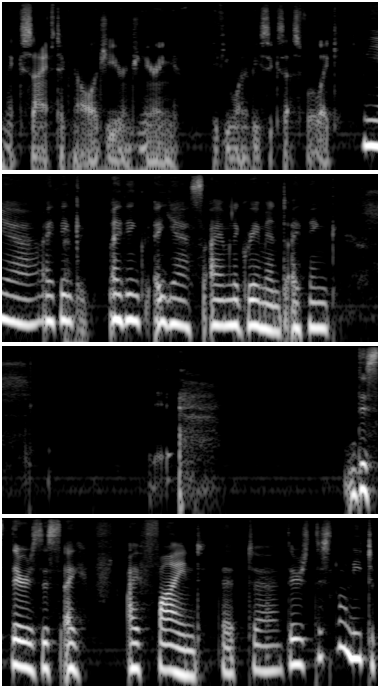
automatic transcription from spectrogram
like science, technology, or engineering if if you want to be successful. Like Yeah, I think think- I think, uh, yes, I am in agreement. I think this there's this I I find that uh, there's there's no need to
